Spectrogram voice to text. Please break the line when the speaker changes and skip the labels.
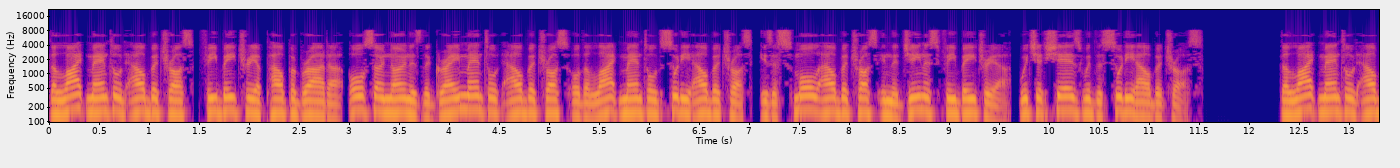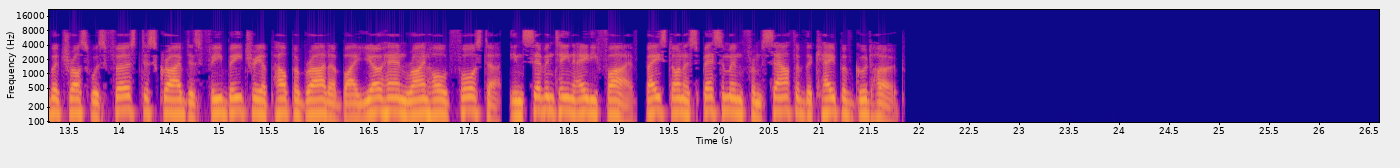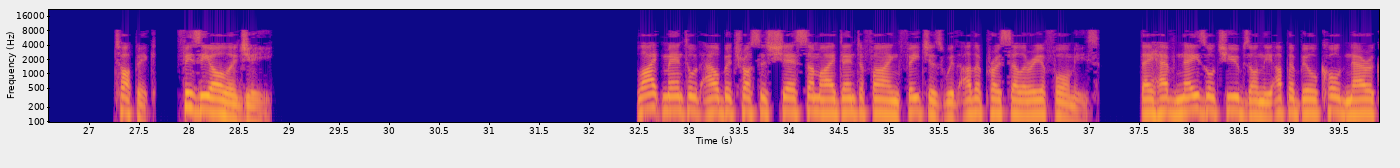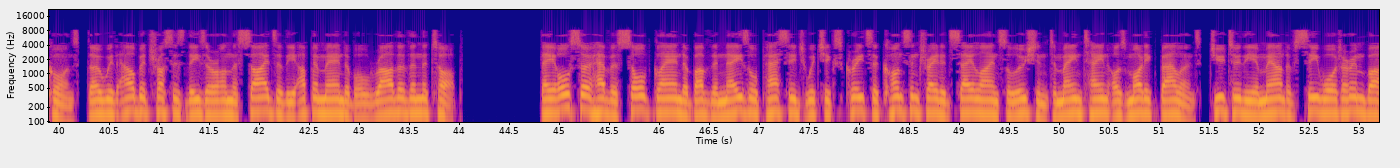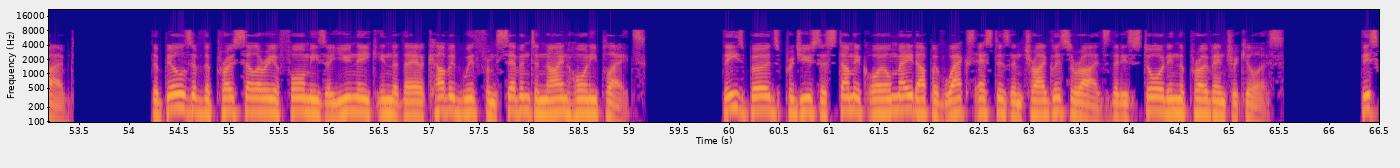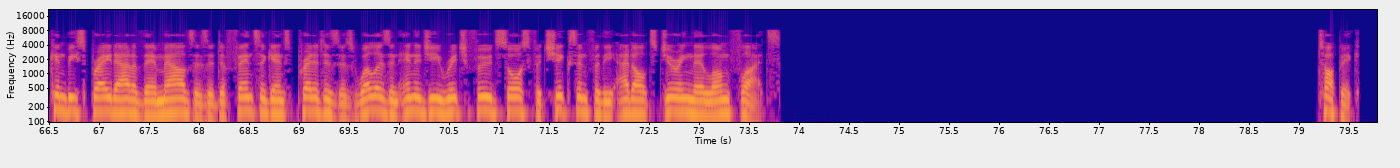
The light-mantled albatross palpebrata, also known as the gray-mantled albatross or the light-mantled sooty albatross, is a small albatross in the genus Phoebetria, which it shares with the sooty albatross. The light-mantled albatross was first described as Phoebetria palpebrata by Johann Reinhold Forster, in 1785, based on a specimen from south of the Cape of Good Hope. Physiology Light-mantled albatrosses share some identifying features with other Procellariiformes. They have nasal tubes on the upper bill called naricorns, though with albatrosses these are on the sides of the upper mandible rather than the top. They also have a salt gland above the nasal passage which excretes a concentrated saline solution to maintain osmotic balance, due to the amount of seawater imbibed. The bills of the Procellariiformes are unique in that they are covered with from 7 to 9 horny plates. These birds produce a stomach oil made up of wax esters and triglycerides that is stored in the proventriculus. This can be sprayed out of their mouths as a defense against predators as well as an energy-rich food source for chicks and for the adults during their long flights.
